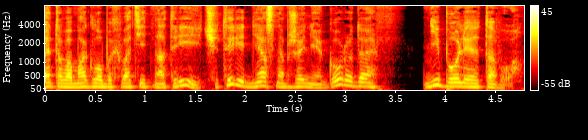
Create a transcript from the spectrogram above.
этого могло бы хватить на 3-4 дня снабжения города, не более того.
